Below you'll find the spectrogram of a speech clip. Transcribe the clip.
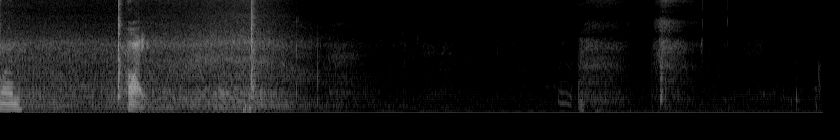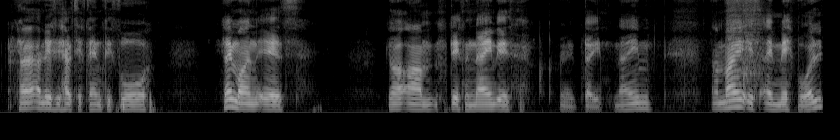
one high uh, unless you have to fend before. Same one is got um different name is the name. And mine is a mythball.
